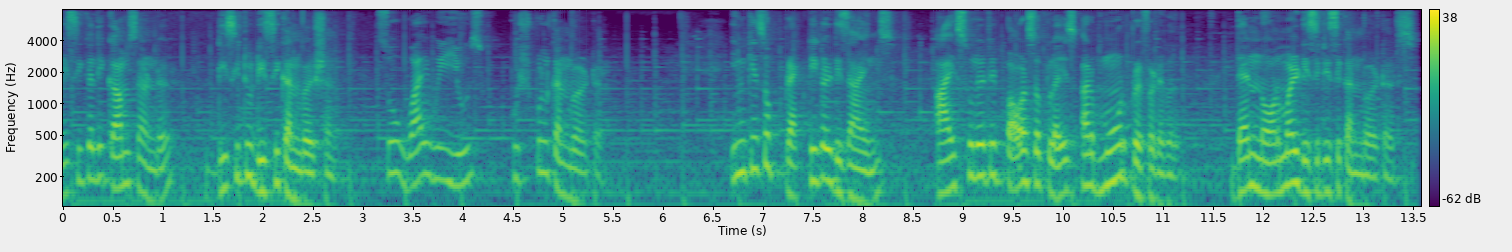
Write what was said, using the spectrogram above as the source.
basically comes under DC to DC conversion. So why we use push-pull converter? In case of practical designs, isolated power supplies are more preferable than normal DC-DC converters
